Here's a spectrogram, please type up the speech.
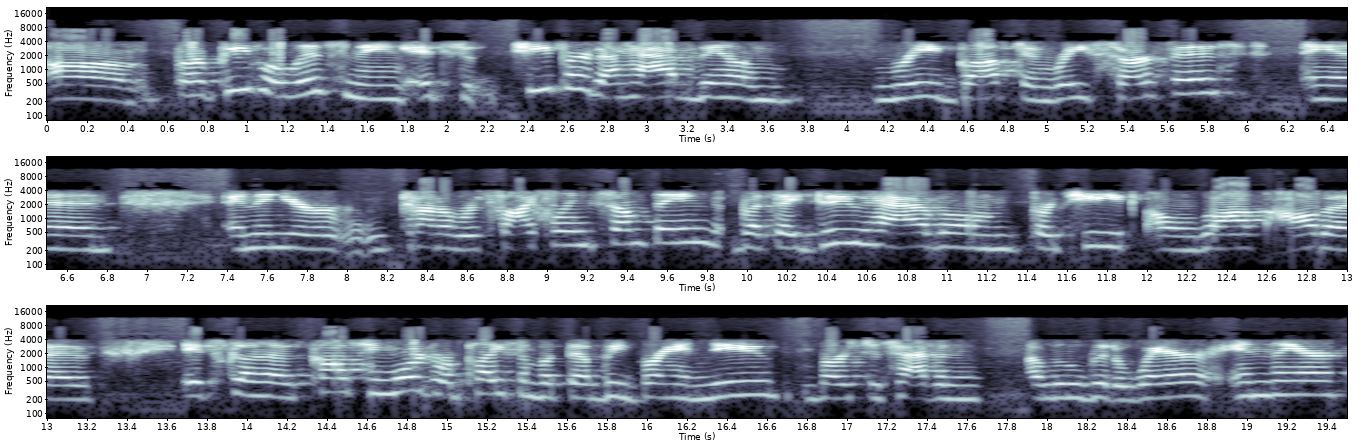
Um, for people listening, it's cheaper to have them rebuffed and resurfaced, and and then you're kind of recycling something. But they do have them for cheap on Rock Auto. It's going to cost you more to replace them, but they'll be brand new versus having a little bit of wear in there.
